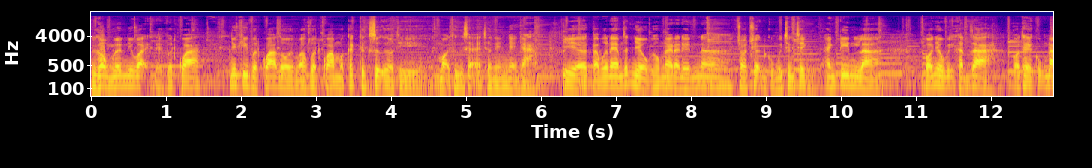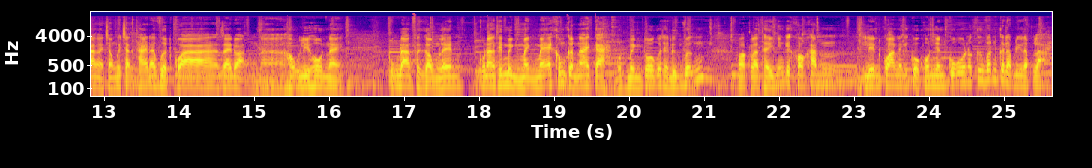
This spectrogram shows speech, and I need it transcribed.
gồng lên như vậy để vượt qua nhưng khi vượt qua rồi và vượt qua một cách thực sự rồi thì mọi thứ sẽ trở nên nhẹ nhàng thì ờ, cảm ơn em rất nhiều vì hôm nay đã đến ờ, trò chuyện cùng với chương trình. Anh tin là có nhiều vị khán giả có thể cũng đang ở trong cái trạng thái đã vượt qua giai đoạn ờ, hậu ly hôn này, cũng đang phải gồng lên, cũng đang thấy mình mạnh mẽ, không cần ai cả. Một mình tôi có thể đứng vững, hoặc là thấy những cái khó khăn liên quan đến cái cuộc hôn nhân cũ, nó cứ vẫn cứ lặp đi lặp lại.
